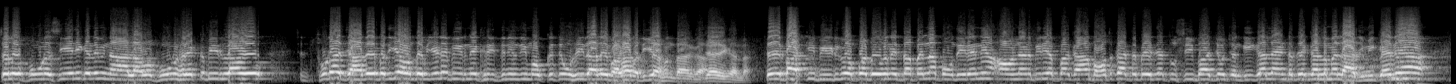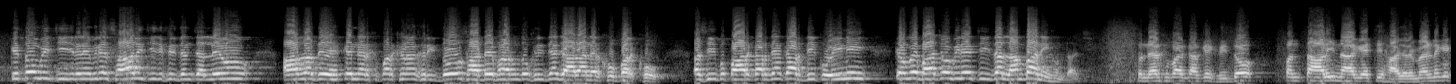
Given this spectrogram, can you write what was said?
ਚਲੋ ਫੋਨ ਅਸੀਂ ਇਹ ਨਹੀਂ ਕਹਿੰਦੇ ਵੀ ਨਾ ਲਾਓ ਫੋਨ ਹਰ ਇੱਕ ਵੀਰ ਲਾਓ। ਥੋੜਾ ਜ਼ਿਆਦਾ ਵਧੀਆ ਹੁੰਦਾ ਵੀ ਜਿਹੜੇ ਵੀਰ ਨੇ ਖਰੀਦਣੀ ਹੁੰਦੀ ਮੌਕੇ ਤੇ ਉਹੀ ਲਾ ਲੇ ਬੜਾ ਵਧੀਆ ਹੁੰਦਾਗਾ ਜੈ ਗੱਲ ਤੇ ਬਾਕੀ ਵੀਡੀਓ ਆਪਾਂ ਦੋ ਦਿਨ ਇਦਾਂ ਪਹਿਲਾਂ ਪਾਉਂਦੇ ਰਹਿੰਦੇ ਆ ਆਨਲਾਈਨ ਵੀਰੇ ਆਪਾਂ ਗਾਂ ਬਹੁਤ ਘੱਟ ਵੇਚਦੇ ਆ ਤੁਸੀਂ ਬਾਜੋ ਚੰਗੀ ਗੱਲ ਐਂਡ ਤੇ ਗੱਲ ਮੈਂ ਲਾਜ਼ਮੀ ਕਹਿੰਦੇ ਆ ਕਿਤੋਂ ਵੀ ਚੀਜ਼ ਲੈਣੀ ਵੀਰੇ ਸਾਰੀ ਚੀਜ਼ ਖਰੀਦਣ ਚੱਲੇ ਹੋ। ਆਪਦਾ ਦੇਖ ਕੇ ਨਿਰਖ ਪਰਖਣਾ ਖਰੀਦੋ। ਸਾਡੇ ਫਾਰਮ ਤੋਂ ਖਰੀਦਿਆ ਜ਼ਿਆਦਾ ਨਿਰਖੋ ਪਰਖੋ। ਅਸੀਂ ਵਪਾਰ ਕਰਦੇ ਆ ਘਰ ਦੀ ਕੋਈ ਨਹੀਂ ਕਿਉਂਕਿ ਬਾਜੋ ਵੀਰੇ ਚੀਜ਼ ਦਾ ਲਾਂਭਾ ਨਹੀਂ ਹੁੰਦਾ ਜੀ। ਸੋ ਨਰਖ ਪਾ ਕਰਕੇ ਖਰੀਦੋ। 45 ਨਾਗ ਇੱਥੇ ਹਾਜ਼ਰ ਮਿਲਣਗੇ।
